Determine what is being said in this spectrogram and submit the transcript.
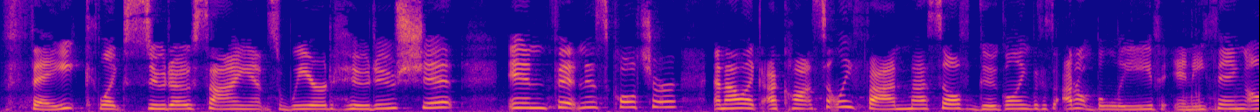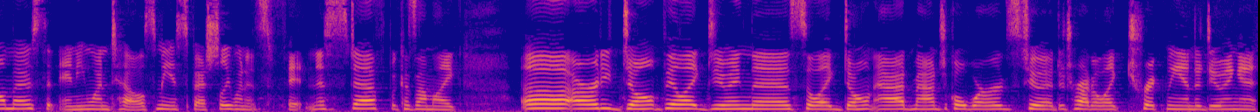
fake, like pseudoscience, weird hoodoo shit in fitness culture. And I like, I constantly find myself Googling because I don't believe anything almost that anyone tells me, especially when it's fitness stuff, because I'm like, uh, I already don't feel like doing this, so like don't add magical words to it to try to like trick me into doing it.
